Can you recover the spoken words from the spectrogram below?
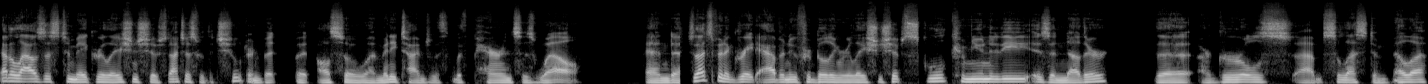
that allows us to make relationships not just with the children but but also uh, many times with with parents as well. And uh, so that's been a great avenue for building relationships. School community is another. The our girls um, celeste and bella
